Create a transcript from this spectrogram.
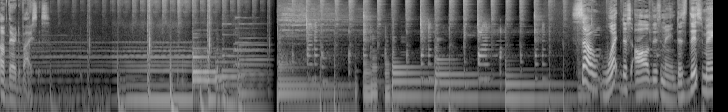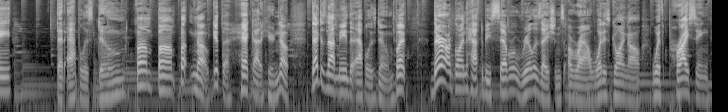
of their devices. So, what does all this mean? Does this mean that Apple is doomed? Bum, bum, bum. No, get the heck out of here. No, that does not mean that Apple is doomed. But there are going to have to be several realizations around what is going on with pricing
